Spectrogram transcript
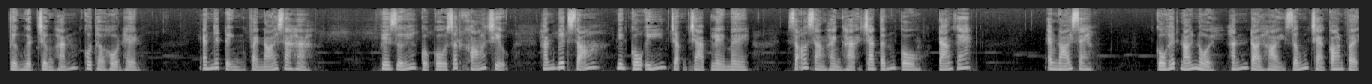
Tưởng Nguyệt chừng hắn, cô thở hổn hển. Em nhất định phải nói ra hả? Phía dưới của cô rất khó chịu, hắn biết rõ nhưng cố ý chậm chạp lề mề, rõ ràng hành hạ tra tấn cô, đáng ghét. Em nói xem. Cô hết nói nổi, hắn đòi hỏi giống trẻ con vậy.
